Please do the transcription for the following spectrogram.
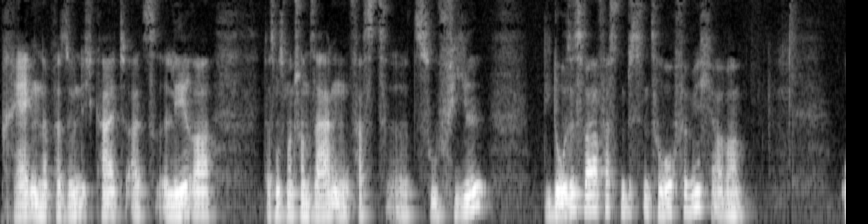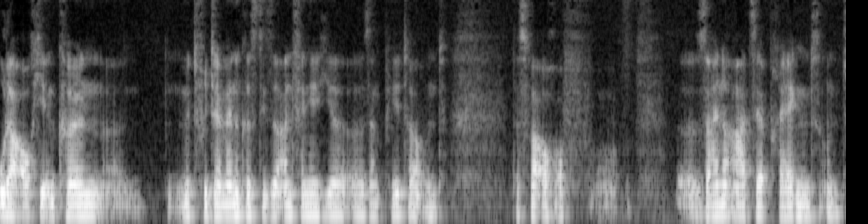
prägende Persönlichkeit als Lehrer. Das muss man schon sagen, fast äh, zu viel. Die Dosis war fast ein bisschen zu hoch für mich, aber oder auch hier in Köln äh, mit Friedhelm Mennekes diese Anfänge hier äh, St. Peter und das war auch auf äh, seine Art sehr prägend und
